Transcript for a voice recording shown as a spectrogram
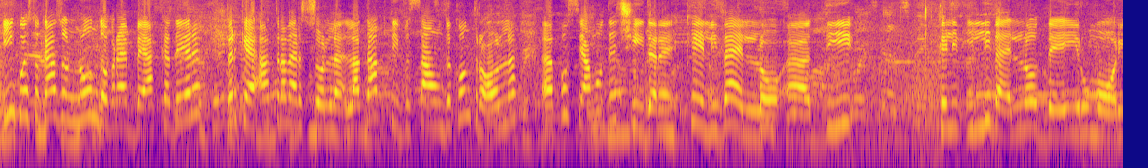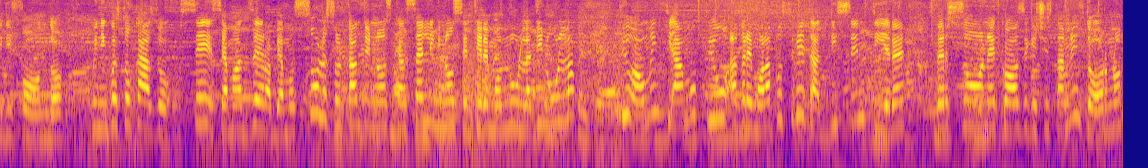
In questo caso non dovrebbe accadere perché attraverso l'Adaptive Sound Control eh, possiamo decidere che livello eh, di che il livello dei rumori di fondo. Quindi in questo caso se siamo a zero abbiamo solo e soltanto il noise cancelling, non sentiremo nulla di nulla, più aumentiamo più avremo la possibilità di sentire persone, cose che ci stanno intorno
